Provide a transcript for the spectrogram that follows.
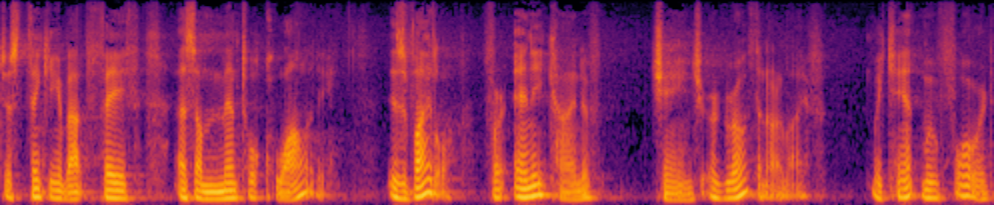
just thinking about faith as a mental quality is vital for any kind of change or growth in our life. We can't move forward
